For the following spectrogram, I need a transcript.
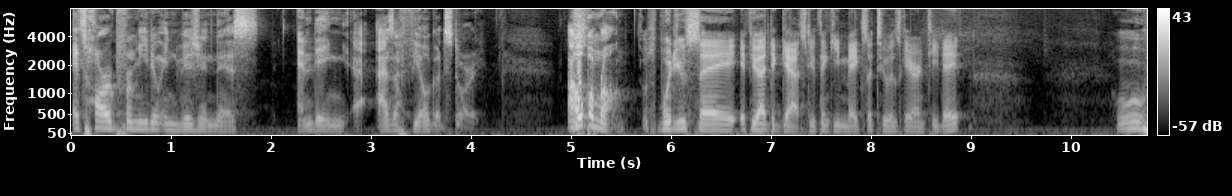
it's hard for me to envision this ending as a feel good story. I hope I'm wrong. would you say, if you had to guess, do you think he makes it to his guarantee date? Oof.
